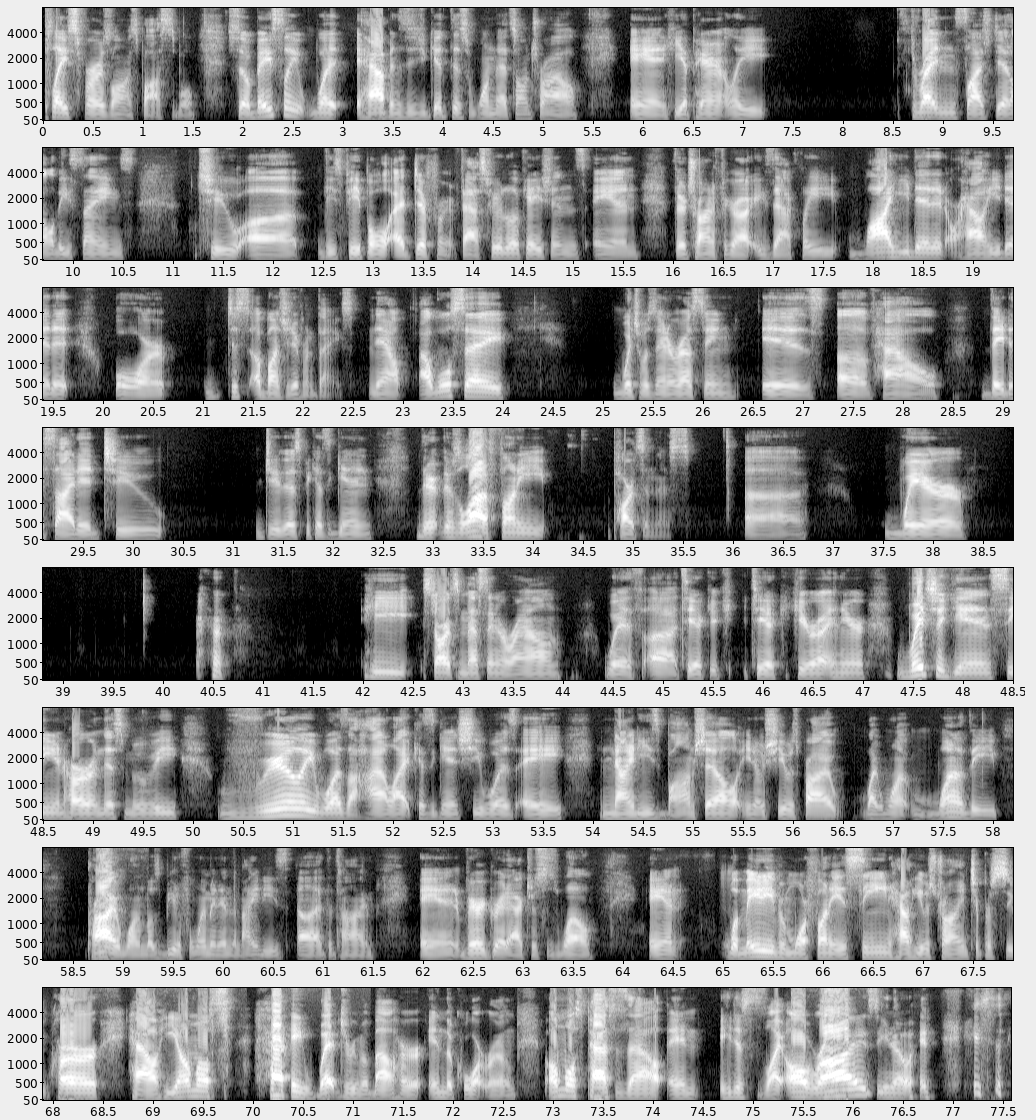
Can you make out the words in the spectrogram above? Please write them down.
place for as long as possible. So basically, what happens is you get this one that's on trial, and he apparently threatened slash did all these things to uh, these people at different fast food locations and they're trying to figure out exactly why he did it or how he did it or just a bunch of different things. Now, I will say, which was interesting, is of how they decided to do this because, again, there, there's a lot of funny parts in this uh, where. he starts messing around with uh, Tia, Tia Carrere in here, which again, seeing her in this movie really was a highlight because again, she was a '90s bombshell. You know, she was probably like one one of the probably one of the most beautiful women in the '90s uh, at the time, and very great actress as well. And what made it even more funny is seeing how he was trying to pursue her, how he almost had a wet dream about her in the courtroom, almost passes out, and he just like, all rise, you know, and he's.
